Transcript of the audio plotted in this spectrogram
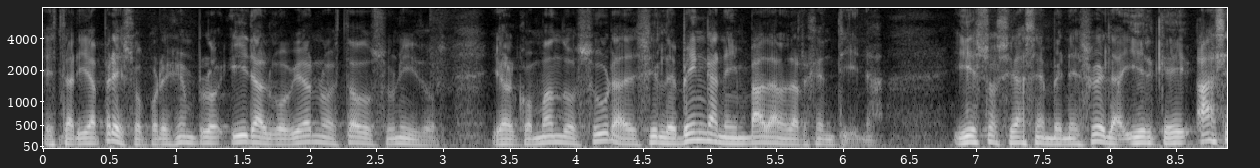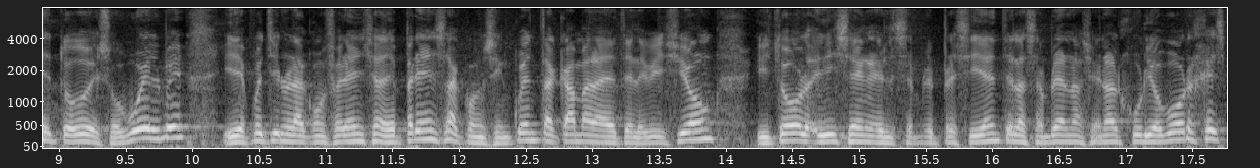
estaría preso. Por ejemplo, ir al gobierno de Estados Unidos y al Comando Sur a decirle, vengan e invadan la Argentina y eso se hace en Venezuela. Y el que hace todo eso vuelve y después tiene una conferencia de prensa con 50 cámaras de televisión y todo, dicen el, presidente de la Asamblea Nacional, Julio Borges,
